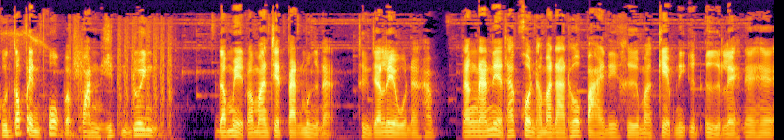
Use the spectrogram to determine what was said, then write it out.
คุณต้องเป็นพวกแบบวันฮิตด้วยดาเมจประมาณ 7 8หมื่นอะถึงจะเร็วนะครับดังนั้นเนี่ยถ้าคนธรรมดาทั่วไปนี่คือมาเก็บนี่อื่นๆเลยนะฮะ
